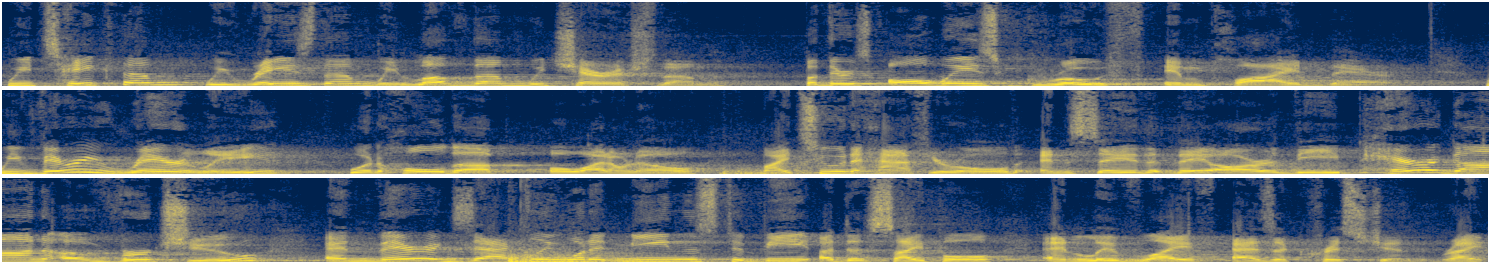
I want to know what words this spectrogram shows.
We take them, we raise them, we love them, we cherish them, but there's always growth implied there. We very rarely would hold up, oh, I don't know, my two and a half year old and say that they are the paragon of virtue and they're exactly what it means to be a disciple and live life as a Christian, right?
